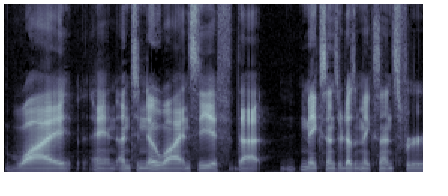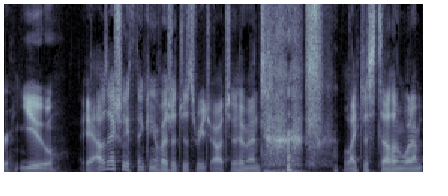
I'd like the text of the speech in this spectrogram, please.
why and and to know why and see if that makes sense or doesn't make sense for you. Yeah, I was actually thinking if I should just reach out to him and like just tell him what I'm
